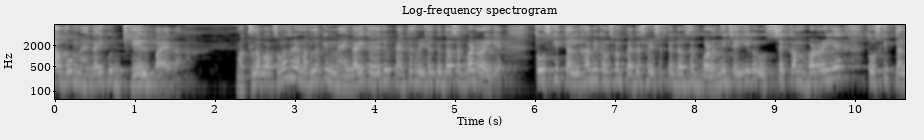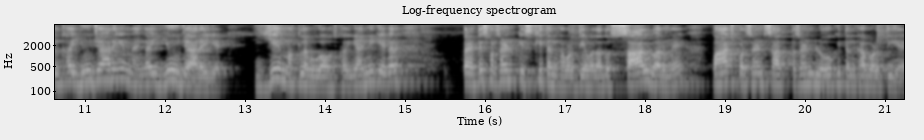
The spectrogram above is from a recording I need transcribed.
तब वो महँगाई को झेल पाएगा। मतलब आप समझ रहे हैं? मतलब कि महँगाई तो है जो पैंतीस प्रतिशत की दर से बढ़ रही है तो उसकी तनख्वाह भी कम से कम पैंतीस प्रतिशत के दर से बढ़नी चाहिए। अगर उससे कम बढ़ रही है तो उसकी तनख्वाह यूँ जा रही है, महँगाई यूँ जा रही है। ये मतलब हुआ उसका। यानी कि अगर पैंतीस परसेंट किसकी तनख्वाह बढ़ती है? बता दो, साल भर में पाँच परसेंट, सात परसेंट लोगों की तनख्वाह बढ़ती है।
